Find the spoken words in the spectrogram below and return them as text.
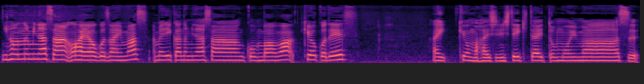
日本の皆さんおはようございます。アメリカの皆さんこんばんは、京子です。はい、今日も配信していきたいと思います。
